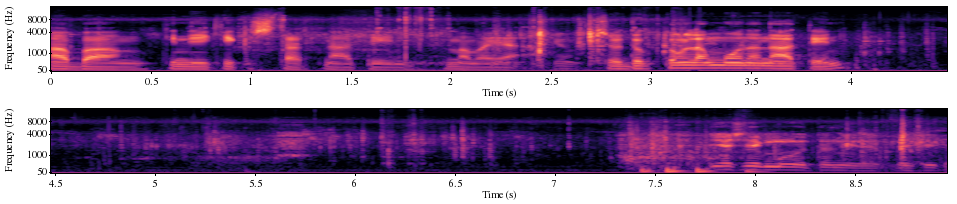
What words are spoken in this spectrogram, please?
habang kinikik-start natin mamaya. So dugtong lang muna natin. Yes, mo ito nila. Basic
